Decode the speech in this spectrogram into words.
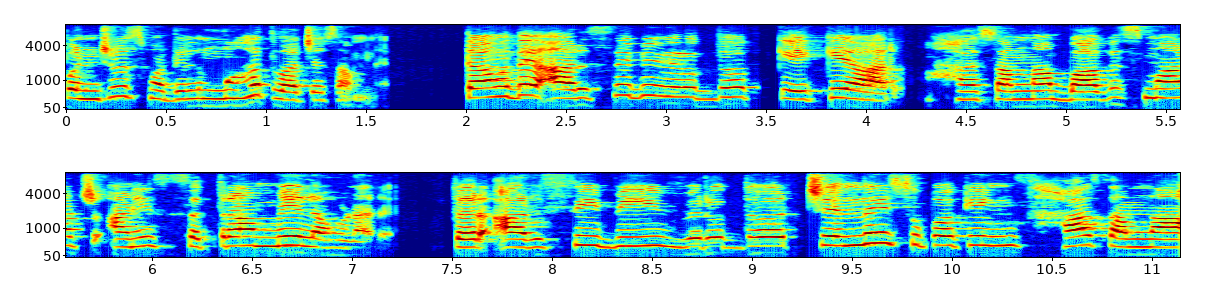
पंचवीस मधील महत्त्वाचे सामने. त्यामध्ये आरसीबी विरुद्ध के के आर हा सामना बावीस मार्च आणि सतरा मे ला होणार आहे. तर आरसीबी विरुद्ध चेन्नई सुपर किंग्स हा सामना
